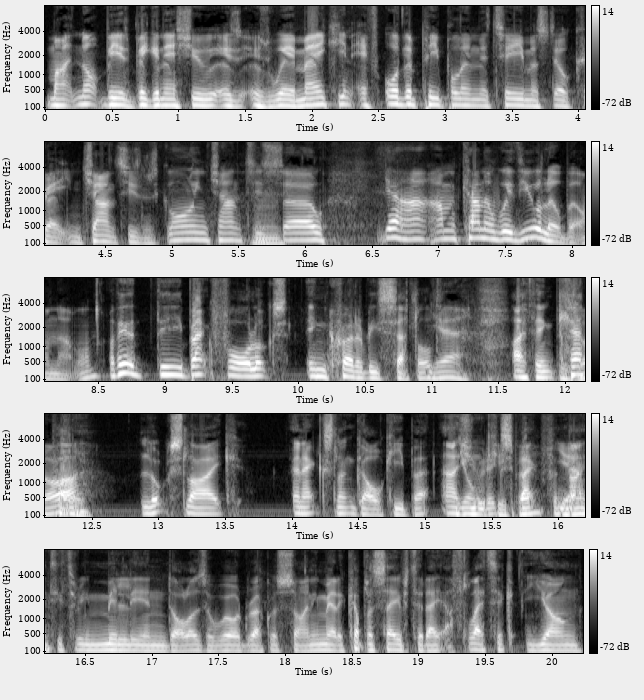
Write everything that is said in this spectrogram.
might not be as big an issue as, as we're making if other people in the team are still creating chances and scoring chances. Hmm. So, yeah, I'm kind of with you a little bit on that one. I think the back four looks incredibly settled. Yeah. I think Bizarrely. Kepa looks like an excellent goalkeeper, as Young you would keeper, expect for yeah. $93 million, a world record signing. Made a couple of saves today. Athletic, young,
